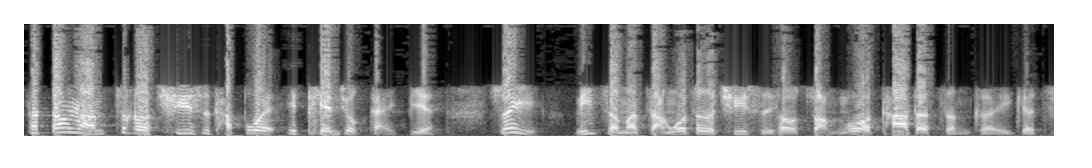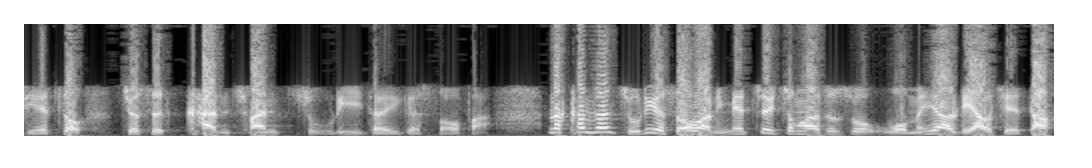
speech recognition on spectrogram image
那当然，这个趋势它不会一天就改变，所以你怎么掌握这个趋势以后，掌握它的整个一个节奏，就是看穿主力的一个手法。那看穿主力的手法里面最重要就是说，我们要了解到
